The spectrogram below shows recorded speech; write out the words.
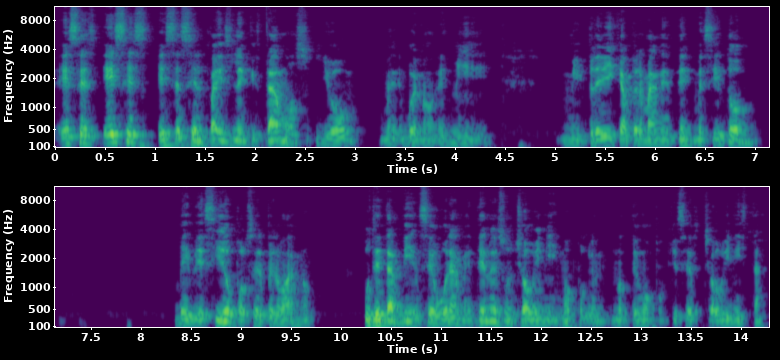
ese es, ese es, ese es el país en el que estamos. Yo, bueno, es mi, mi prédica permanente. Me siento bendecido por ser peruano. Usted también seguramente, no es un chauvinismo, porque no tengo por qué ser chauvinista,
